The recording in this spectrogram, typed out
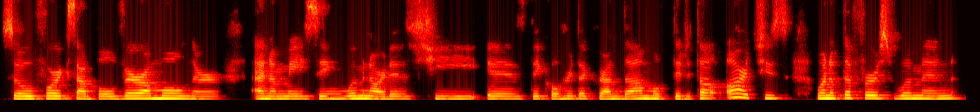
So, for example, Vera Molnar, an amazing women artist, she is, they call her the Grand Dame of digital art. She's one of the first women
